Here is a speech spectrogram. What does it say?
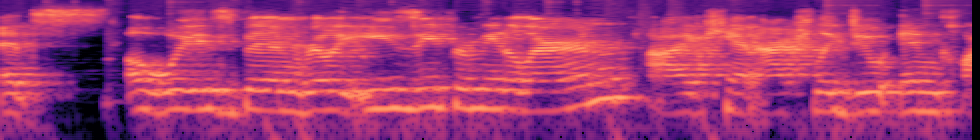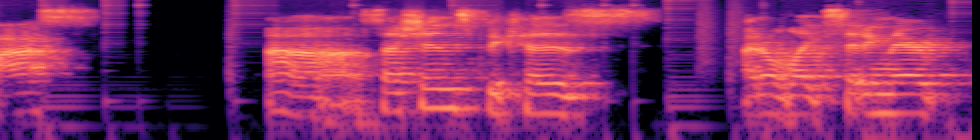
it's always been really easy for me to learn. I can't actually do in class uh, sessions because I don't like sitting there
